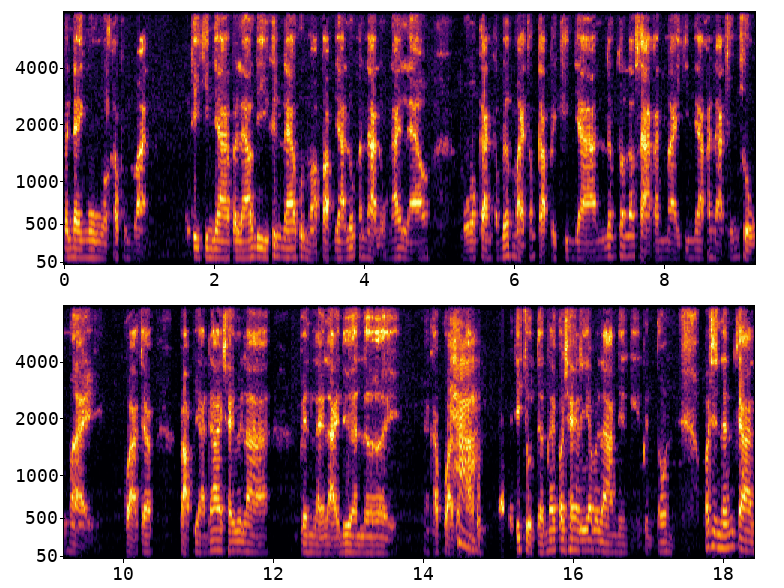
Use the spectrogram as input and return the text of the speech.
บันไดงูครับคุณวันบางทีกินยาไปแล้วดีขึ้นแล้ว คุณหมอปรับยาลดขนาดลงได้แล้ว โอ้อาการกับเริ่มใหม่ต้องกลับไปกินยา เริ่มต้นรักษากันใหม่ กินยาขนาดสูงสูงใหม่ กว่าจะปรับยาได้ใช้เวลาเป็นหลาย ๆ เดือนเลยนะครับ กว่าจะพาไปที่จุดเดิมได้ก็ใช้ระยะเวลาหนึ่งอย่างเป็นต้น เพราะฉะนั้นการ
